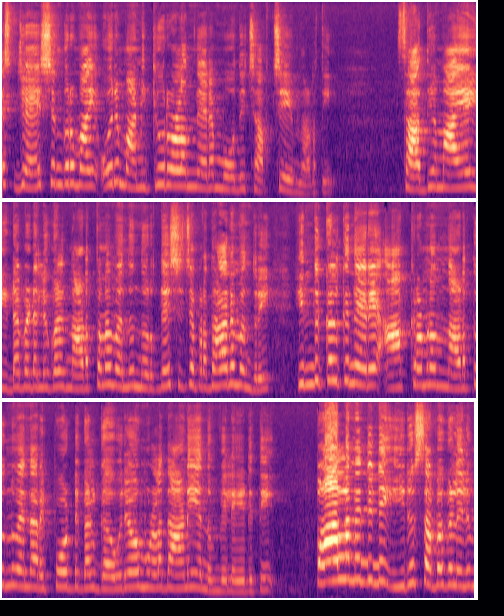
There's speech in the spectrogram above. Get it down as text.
എസ് ജയശങ്കറുമായി ഒരു മണിക്കൂറോളം നേരം മോദി ചർച്ചയും നടത്തി. സാധ്യമായ ഇടപെടലുകൾ നടത്തണമെന്ന് നിർദ്ദേശിച്ച പ്രധാനമന്ത്രി ഹിന്ദുക്കൾക്ക് നേരെ ആക്രമണം നടത്തുന്നുവെന്ന റിപ്പോർട്ടുകൾ ഗൗരവമുള്ളതാണ് എന്നും വിലയിരുത്തി. പാർലമെന്റിന്റെ ഇരുസഭകളിലും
